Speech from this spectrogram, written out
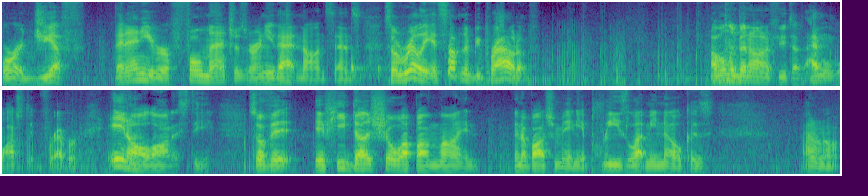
or a GIF than any of your full matches or any of that nonsense. So really, it's something to be proud of. I've only been on a few times. I haven't watched it forever. In all honesty, so if it if he does show up online in a Botchamania, please let me know because I don't know.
